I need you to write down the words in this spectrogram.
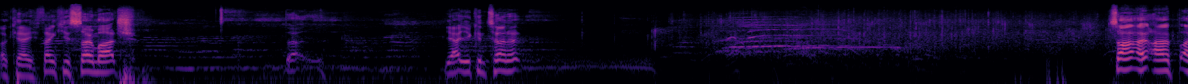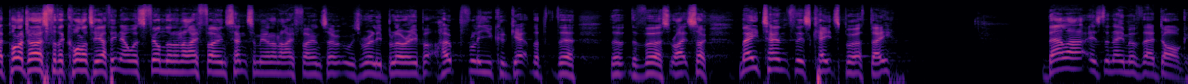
Okay, thank you so much. Yeah, you can turn it. So I, I, apologize for the quality. I think that was filmed on an iPhone, sent to me on an iPhone, so it was really blurry, but hopefully you could get the, the, the, the verse right. So May 10th is Kate's birthday. Bella is the name of their dog.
